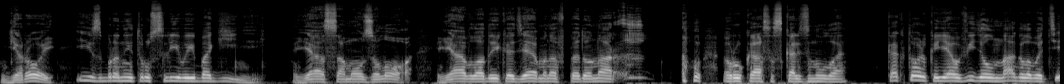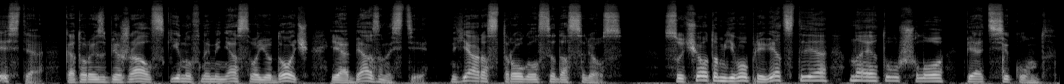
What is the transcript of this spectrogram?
герой, избранный трусливой богиней. Я само зло, я владыка демонов Педонар... Рука соскользнула. Как только я увидел наглого тестя, который сбежал, скинув на меня свою дочь и обязанности, я растрогался до слез. С учетом его приветствия на это ушло пять секунд.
